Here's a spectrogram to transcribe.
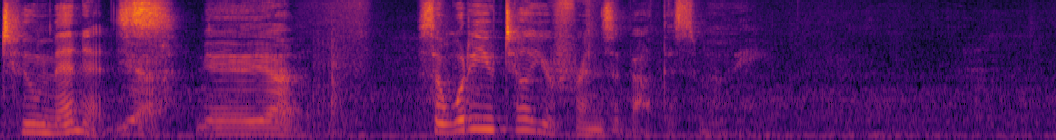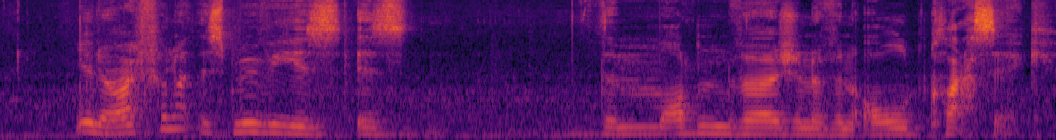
two minutes. Yeah, yeah, yeah, yeah. So what do you tell your friends about this movie? You know, I feel like this movie is is the modern version of an old classic.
